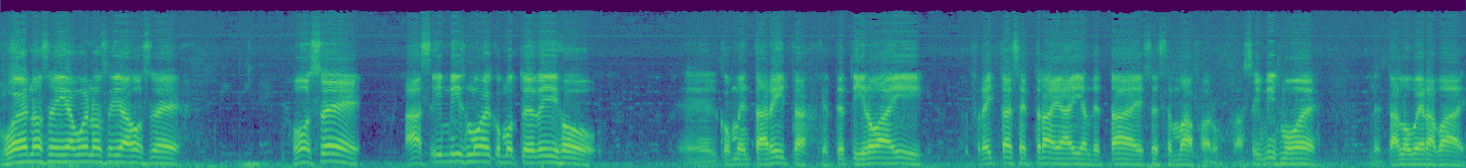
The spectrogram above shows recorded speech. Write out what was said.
Buenos días, buenos días, José. José, así mismo es como te dijo el comentarista que te tiró ahí, frente a ese trae ahí donde está ese semáforo. Así mismo es, le está Lovera Bay.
